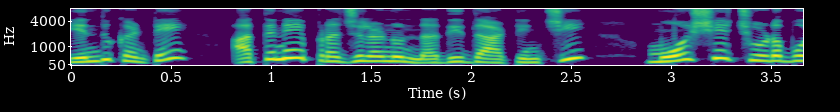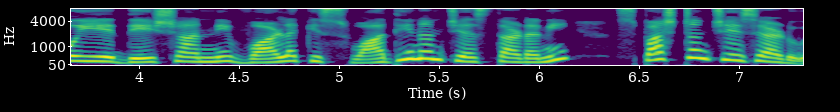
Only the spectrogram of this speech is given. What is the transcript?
ఎందుకంటే అతనే ప్రజలను నది దాటించి మోషే చూడబోయే దేశాన్ని వాళ్ళకి స్వాధీనం చేస్తాడని స్పష్టం చేశాడు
